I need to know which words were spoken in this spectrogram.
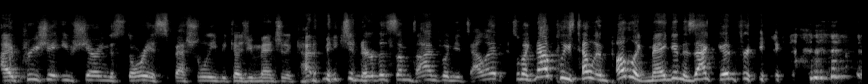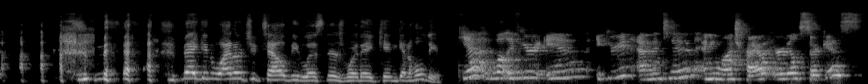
I appreciate you sharing the story, especially because you mentioned it kind of makes you nervous sometimes when you tell it. So I'm like, now please tell it in public, Meghan. Is that good for you? Meghan, why don't you tell the listeners where they can get a hold of you? Yeah, well, if you're in if you're in Edmonton and you want to try out aerial circus,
